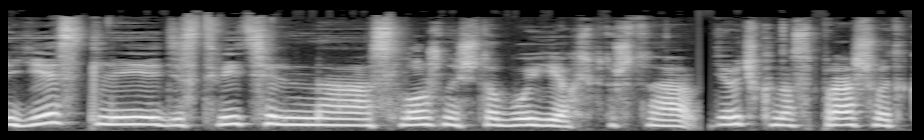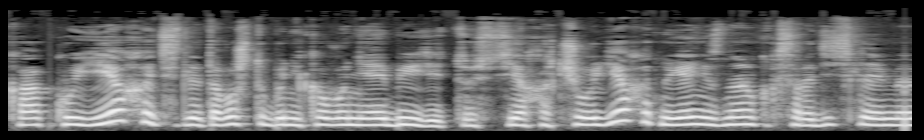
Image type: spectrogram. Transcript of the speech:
есть ли действительно сложность, чтобы уехать? Потому что девочка нас спрашивает, как уехать для того, чтобы никого не обидеть. То есть я хочу уехать, но я не знаю, как с родителями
